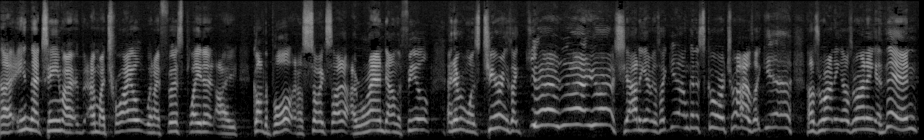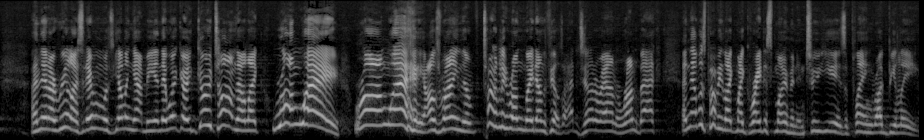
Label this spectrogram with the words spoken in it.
uh, in that team, I, at my trial, when I first played it, I got the ball and I was so excited. I ran down the field and everyone was cheering. It's like, yeah, yeah, yeah, shouting at me. I was like, yeah, I'm going to score a try. I was like, yeah. I was running, I was running. And then, and then I realized that everyone was yelling at me and they weren't going, go, Tom. They were like, wrong way, wrong way. I was running the totally wrong way down the field. So I had to turn around and run back. And that was probably like my greatest moment in two years of playing rugby league.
